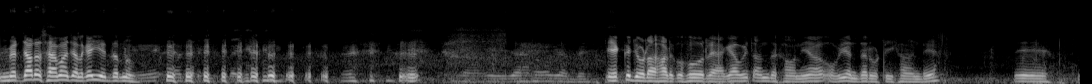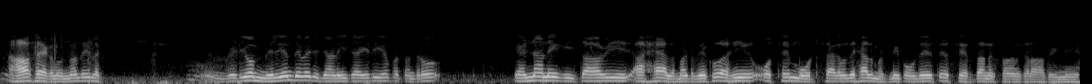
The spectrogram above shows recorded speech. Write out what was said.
ਮਿਰਜ਼ਾ ਦੇ ਸਹਿਮਾ ਚੱਲ ਗਈ ਇੱਧਰ ਨੂੰ। ਇੱਕ ਜੋੜਾ ਸਾਡੇ ਕੋਲ ਹੋਰ ਰਹਿ ਗਿਆ ਉਹ ਵੀ ਤੁਹਾਨੂੰ ਦਿਖਾਉਂਦੇ ਆ ਉਹ ਵੀ ਅੰਦਰ ਰੋਟੀ ਖਾਣ ਦੇ ਆ ਤੇ ਆਹ ਸਾਈਕਲ ਉਹਨਾਂ ਦੇ ਵੀਡੀਓ ਮਿਲੀਅਨ ਦੇ ਵਿੱਚ ਜਾਣੀ ਚਾਹੀਦੀ ਹੈ ਪਤੰਦਰੋ। ਇਹਨਾਂ ਨੇ ਕੀਤਾ ਵੀ ਆ ਹੈਲਮਟ ਵੇਖੋ ਅਸੀਂ ਉੱਥੇ ਮੋਟਰਸਾਈਕਲ ਦੇ ਹੈਲਮਟ ਨਹੀਂ ਪਾਉਂਦੇ ਤੇ ਸਿਰ ਦਾ ਨੁਕਸਾਨ ਕਰਾ ਬੈਨੇ ਆ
